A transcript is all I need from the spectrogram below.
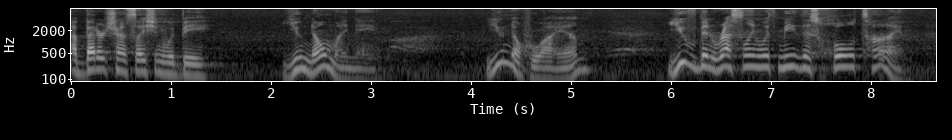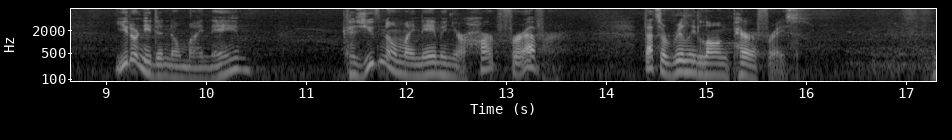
a better translation would be, You know my name. You know who I am. You've been wrestling with me this whole time. You don't need to know my name because you've known my name in your heart forever. That's a really long paraphrase.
